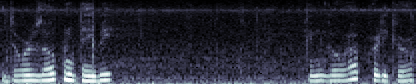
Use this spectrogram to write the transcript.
The door is open, baby. You can go up, pretty girl.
